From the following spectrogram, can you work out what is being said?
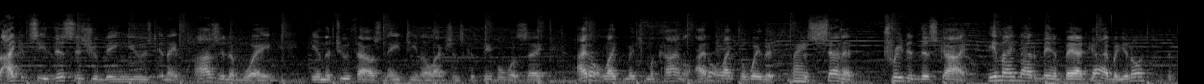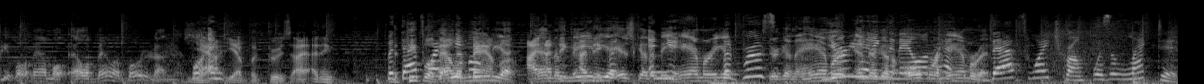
I could see this issue being used in a positive way in the 2018 elections because people will say, I don't like Mitch McConnell. I don't like the way that the Senate treated this guy. He might not have been a bad guy, but you know what? The people of Alabama, Alabama voted on this. Well, yeah, and- yeah, but Bruce, I, I think But the that's people why of people- Alabama, media, I, and I think, the I media think, is going to be you- hammering but it. Bruce, They're going to hammer you're it, and they're hitting going the to nail on over the head. hammer it. That's why Trump was elected.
